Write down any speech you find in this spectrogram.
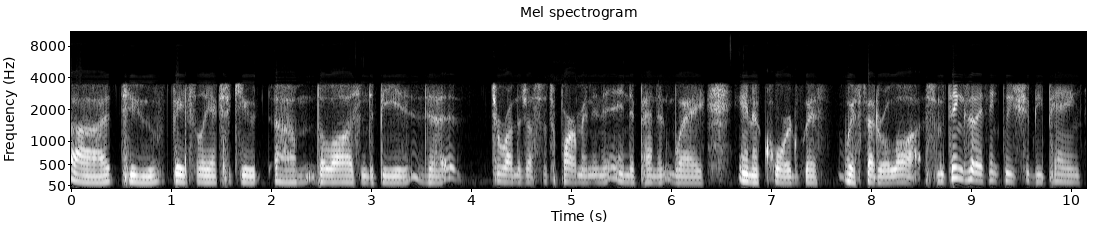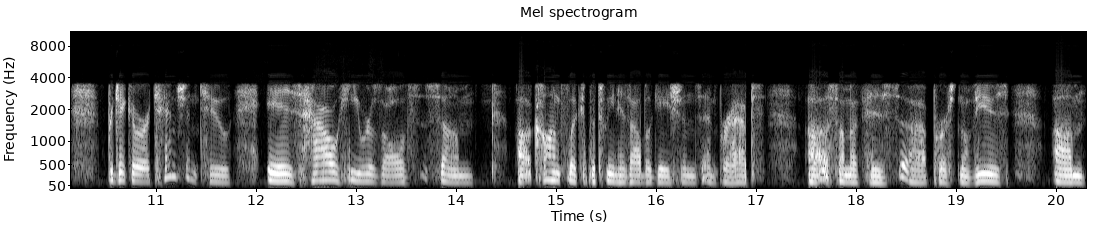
uh, to faithfully execute um, the laws and to be the to run the Justice Department in an independent way in accord with, with federal law. Some things that I think we should be paying particular attention to is how he resolves some uh, conflicts between his obligations and perhaps uh, some of his uh, personal views. Um,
